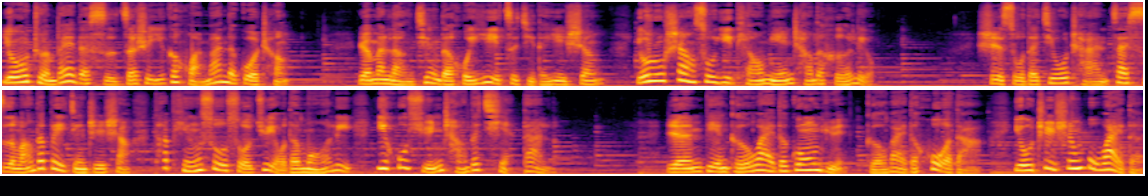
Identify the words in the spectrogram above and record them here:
有准备的死，则是一个缓慢的过程。人们冷静地回忆自己的一生，犹如上溯一条绵长的河流。世俗的纠缠，在死亡的背景之上，它平素所具有的魔力，异乎寻常的浅淡了。人便格外的公允，格外的豁达，有置身物外的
